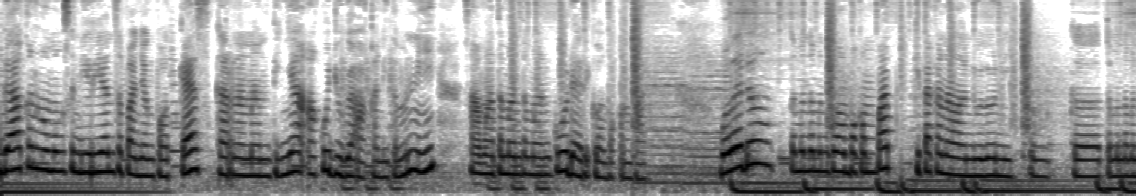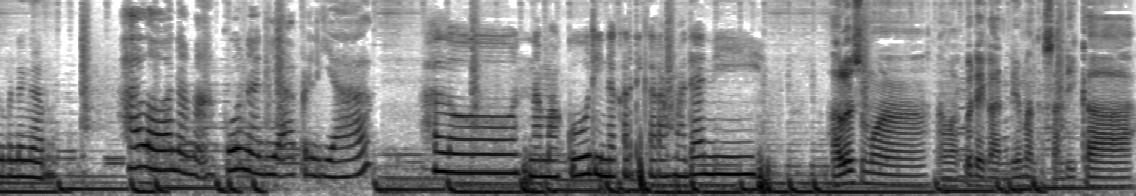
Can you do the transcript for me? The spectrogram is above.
nggak akan ngomong sendirian sepanjang podcast karena nantinya aku juga akan ditemani sama teman-temanku dari kelompok 4. Boleh dong, teman-teman kelompok 4, kita kenalan dulu nih ke teman-teman pendengar. Halo, nama aku Nadia Aprilia. Halo, namaku Dinda Kartika Rahmadani. Halo semua, namaku Dekande Mantasandika.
